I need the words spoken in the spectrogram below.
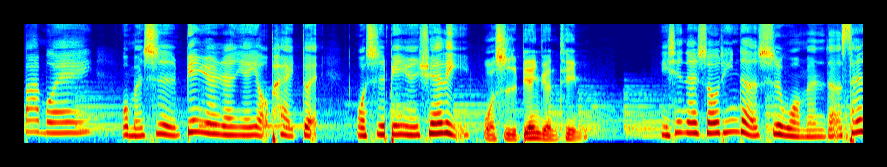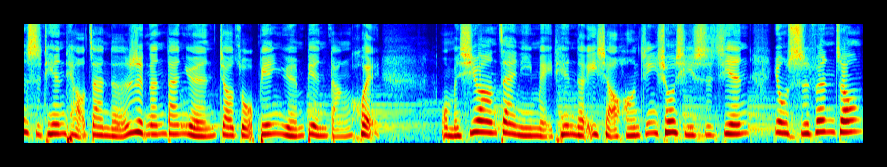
爸喂，我们是边缘人也有派对，我是边缘薛莉，我是边缘 Team。你现在收听的是我们的三十天挑战的日更单元，叫做边缘便当会。我们希望在你每天的一小黄金休息时间，用十分钟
